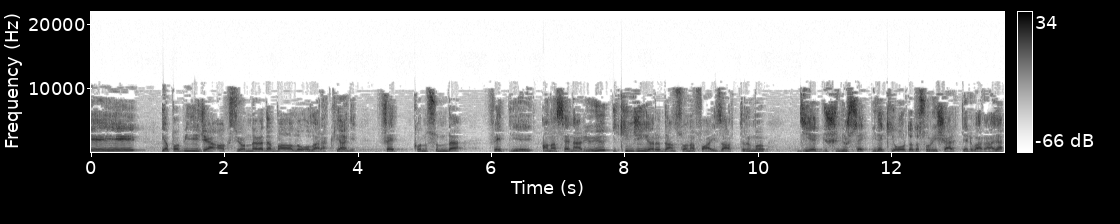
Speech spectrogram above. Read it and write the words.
e, yapabileceği aksiyonlara da bağlı olarak yani Fed konusunda Fed e, ana senaryoyu ikinci yarıdan sonra faiz arttırımı diye düşünürsek bile ki orada da soru işaretleri var hala.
